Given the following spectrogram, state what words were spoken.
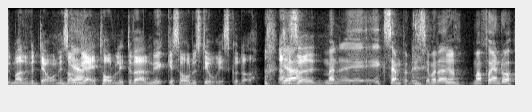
Som Alvedon en sån Ja. grej. Tar du lite väl mycket så har du stor risk att dö. Ja, Alltså, men eh, exempelvis. Jag menar, Ja. Man får ändå...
